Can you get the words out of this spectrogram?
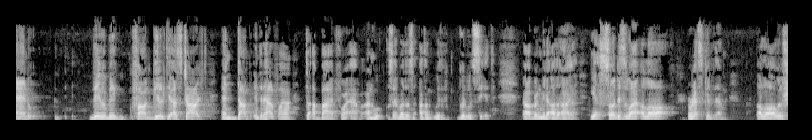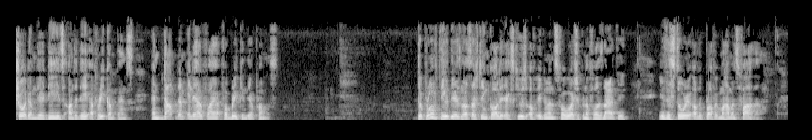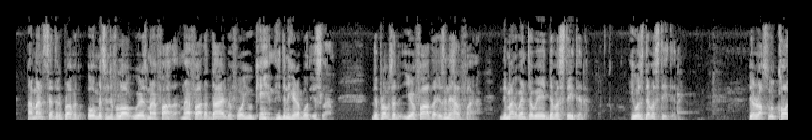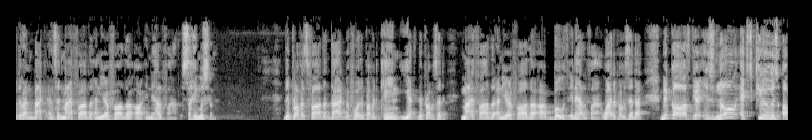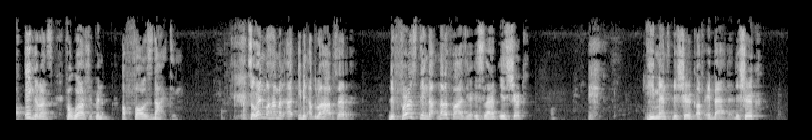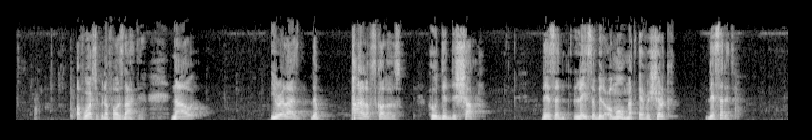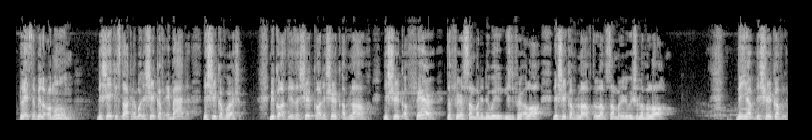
and they will be found guilty as charged and dumped into the hellfire to abide forever. And whoever does with good will see it. Uh, bring me the other ayah. Yes, so this is why Allah rescued them. Allah will show them their deeds on the day of recompense and dump them in the hellfire for breaking their promise. To prove to you there is no such thing called the excuse of ignorance for worshipping a false deity, is the story of the Prophet Muhammad's father. A man said to the Prophet, O Messenger of Allah, where is my father? My father died before you came. He didn't hear about Islam. The Prophet said, Your father is in the hellfire. The man went away devastated. He was devastated. The Rasul called the man back and said, My father and your father are in the hellfire. Sahih Muslim. The Prophet's father died before the Prophet came, yet the Prophet said, My father and your father are both in hellfire. Why the Prophet said that? Because there is no excuse of ignorance for worshipping a false deity. So when Muhammad ibn Abdul Wahab said, the first thing that nullifies your Islam is shirk, he meant the shirk of ibadah, the shirk of worshipping a false deity. Now, you realize the panel of scholars who did the shar, they said, Laysa bil umum, not every shirk. They said it. Laysa bil umum. The Sheikh is talking about the shirk of ibadah, the shirk of worship. Because there's a shirk called the shirk of love, the shirk of fear, to fear somebody the way you should fear Allah, the shirk of love, to love somebody the way you should love Allah. Then you have the shirk of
